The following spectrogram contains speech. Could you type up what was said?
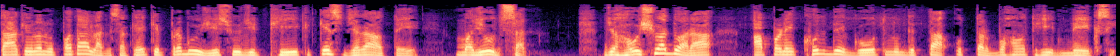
ਤਾਂ ਕਿ ਉਹਨਾਂ ਨੂੰ ਪਤਾ ਲੱਗ ਸਕੇ ਕਿ ਪ੍ਰਭੂ ਯੀਸ਼ੂ ਜੀ ਠੀਕ ਕਿਸ ਜਗ੍ਹਾ ਉੱਤੇ ਮੌਜੂਦ ਸਨ। ਯਹੋਸ਼ੂਆ ਦੁਆਰਾ ਆਪਣੇ ਖੁਦ ਦੇ ਗੋਤ ਨੂੰ ਦਿੱਤਾ ਉੱਤਰ ਬਹੁਤ ਹੀ ਨੇਕ ਸੀ।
